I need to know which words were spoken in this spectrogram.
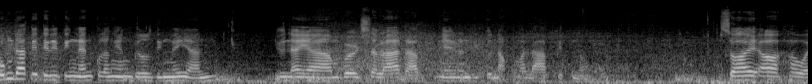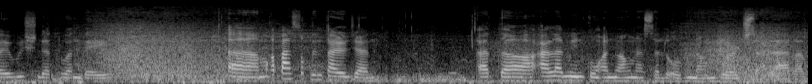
Kung dati tinitingnan ko lang yung building na yan, yun ay um, Birds Al Arab, ngayon nandito na ako malapit, no? So, I, uh, how I wish that one day, uh, makapasok din tayo dyan at uh, alamin kung ano ang nasa loob ng Birds Al Arab.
